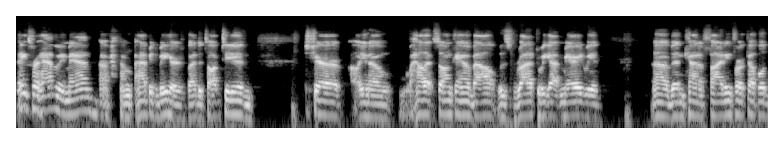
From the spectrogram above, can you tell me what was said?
Thanks for having me, man. I'm happy to be here. Glad to talk to you and share, uh, you know, how that song came about. It was right after we got married. We had uh, been kind of fighting for a couple of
